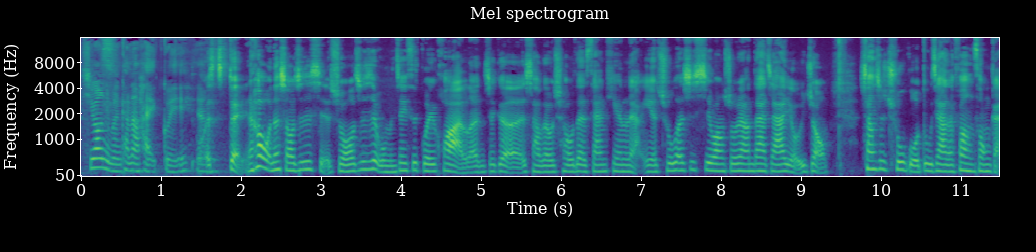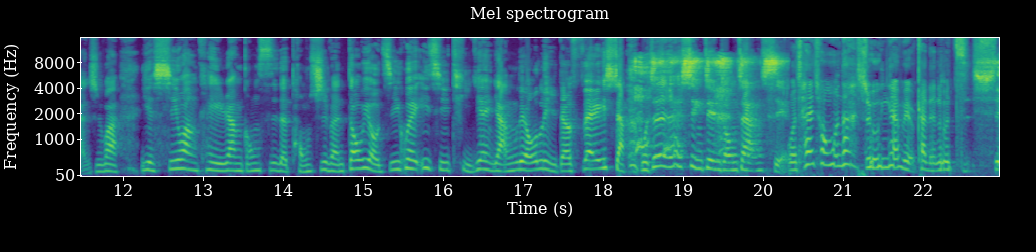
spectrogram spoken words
希望你们看到海龟。对，然后我那时候就是写说，就是我们这次规划了这个小琉球的三天两夜，除了是希望说让大家有一种像是出国度假的放松感之外，也希望可以让公司的同事们都有机会一起体验洋流里的飞翔。我真的在信件中这样写，我猜冲锋大叔应该没有看的那么仔细。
